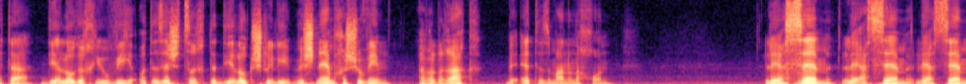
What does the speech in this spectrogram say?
את הדיאלוג החיובי, או את זה שצריך את הדיאלוג שלילי. ושניהם חשובים, אבל רק בעת הזמן הנכון. ליישם, ליישם, ליישם,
